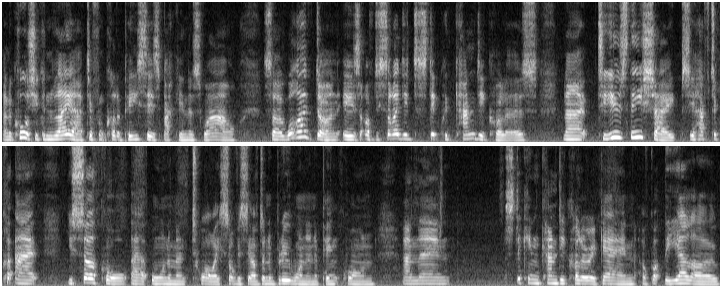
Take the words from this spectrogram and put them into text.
And of course you can layer different colour pieces back in as well. So what I've done is I've decided to stick with candy colours. Now to use these shapes you have to cut out your circle uh, ornament twice. Obviously I've done a blue one and a pink one and then sticking candy colour again I've got the yellow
